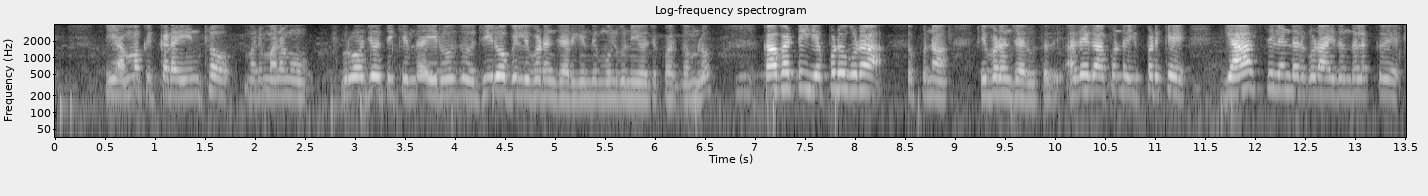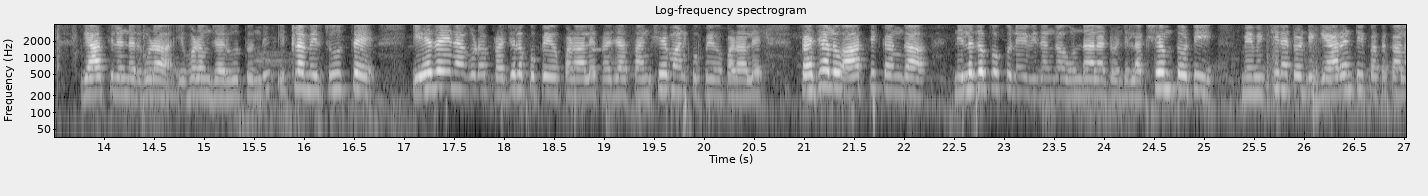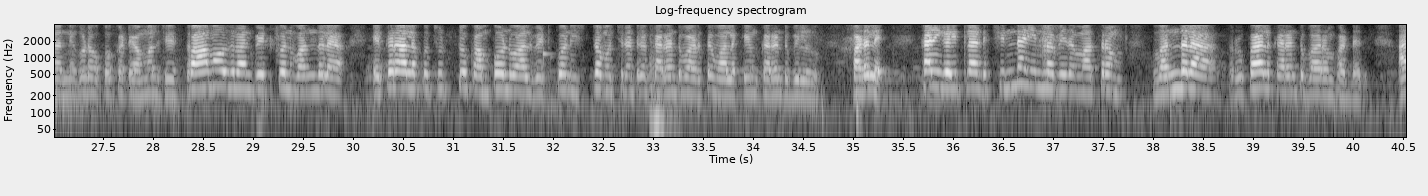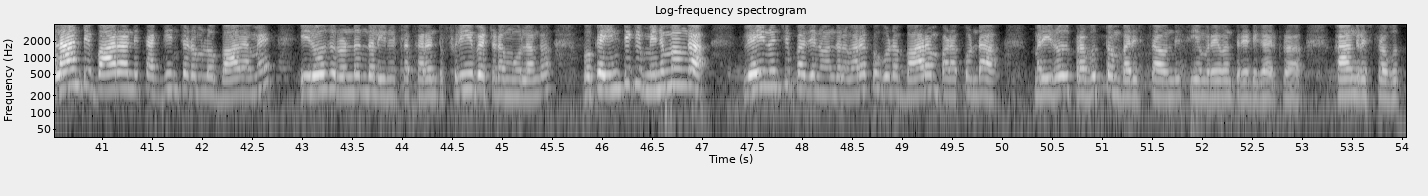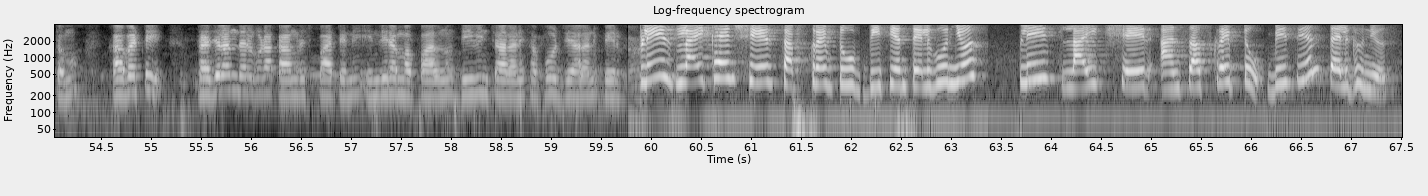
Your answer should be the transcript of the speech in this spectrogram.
ఈ అమ్మకు ఇక్కడ ఇంట్లో మరి మనము గృహజ్యోతి కింద ఈరోజు జీరో బిల్ ఇవ్వడం జరిగింది ములుగు నియోజకవర్గంలో. కాబట్టి ఎప్పుడు కూడా చొప్పున ఇవ్వడం జరుగుతుంది. అదే కాకుండా ఇప్పటికే గ్యాస్ సిలిండర్ కూడా ఐదు వందలకు గ్యాస్ సిలిండర్ కూడా ఇవ్వడం జరుగుతుంది. ఇట్లా మీరు చూస్తే ఏదైనా కూడా ప్రజలకు ఉపయోగపడాలి ప్రజా సంక్షేమానికి ఉపయోగపడాలి ప్రజలు ఆర్థికంగా నిలదొక్కునే విధంగా ఉండాలన్నటువంటి లక్ష్యంతో మేము ఇచ్చినటువంటి గ్యారంటీ పథకాలన్నీ కూడా ఒక్కొక్కటి అమలు చేస్తాం. ఫామ్ హౌజ్లను పెట్టుకొని వందల ఎకరాలకు చుట్టూ కంపౌండ్ వాళ్ళు పెట్టుకొని ఇష్టం వచ్చినట్టుగా కరెంటు వాడితే వాళ్ళకేం కరెంటు బిల్లు పడలే. కానీ ఇక ఇట్లాంటి చిన్న ఇండ్ల మీద మాత్రం వందల రూపాయల కరెంటు భారం పడ్డది. అలాంటి భారాన్ని తగ్గించడంలో భాగమే ఈరోజు రెండు వందల యూనిట్ల కరెంటు ఫ్రీ పెట్టడం మూలంగా ఒక ఇంటికి మినిమంగా వెయ్యి నుంచి పదిహేను వందల వరకు కూడా భారం పడకుండా మరి ఈరోజు ప్రభుత్వం భరిస్తూ ఉంది సీఎం రేవంత్ రెడ్డి గారి ప్ర- కాంగ్రెస్ ప్రభుత్వము. కాబట్టి ప్రజలందరూ కూడా కాంగ్రెస్ పార్టీని ఇందిరమ్మ పాలను దీవించాలని సపోర్ట్ చేయాలని పేరు please like and share subscribe to BCN Telugu news please like share and subscribe to BCN Telugu news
